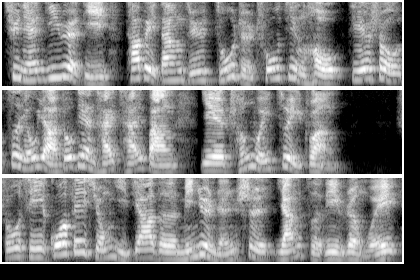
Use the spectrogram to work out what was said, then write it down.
去年一月底，他被当局阻止出境后，接受自由亚洲电台采访，也成为罪状。熟悉郭飞雄一家的民运人士杨子立认为，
